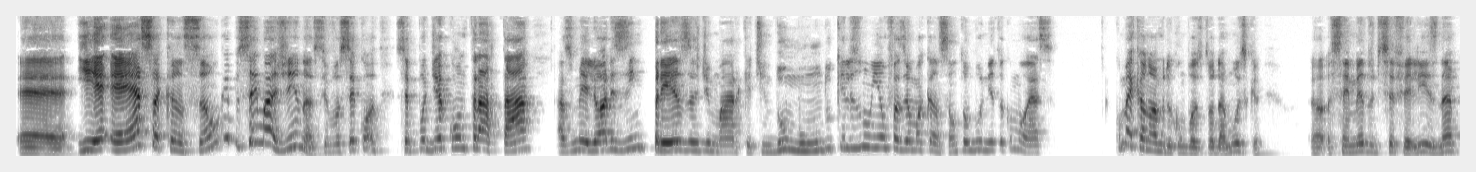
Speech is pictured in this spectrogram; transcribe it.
É, e é, é, essa canção que você imagina, se você, você podia contratar as melhores empresas de marketing do mundo, que eles não iam fazer uma canção tão bonita como essa. Como é que é o nome do compositor da música? Sem Medo de Ser Feliz, né?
